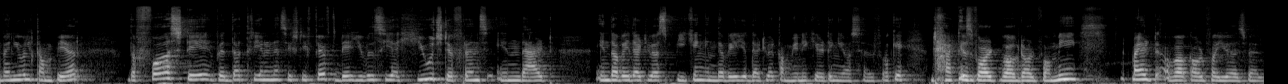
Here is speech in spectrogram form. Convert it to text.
when you will compare the first day with the 365th day you will see a huge difference in that in the way that you are speaking in the way that you are communicating yourself okay? That is what worked out for me. It might work out for you as well.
